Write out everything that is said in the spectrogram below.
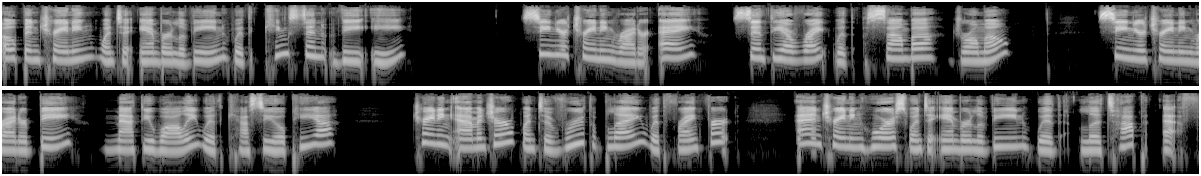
Open Training went to Amber Levine with Kingston VE. Senior Training Rider A, Cynthia Wright with Samba Dromo. Senior Training Rider B, Matthew Wally with Cassiopeia. Training Amateur went to Ruth Blay with Frankfurt. And Training Horse went to Amber Levine with Le Top F.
